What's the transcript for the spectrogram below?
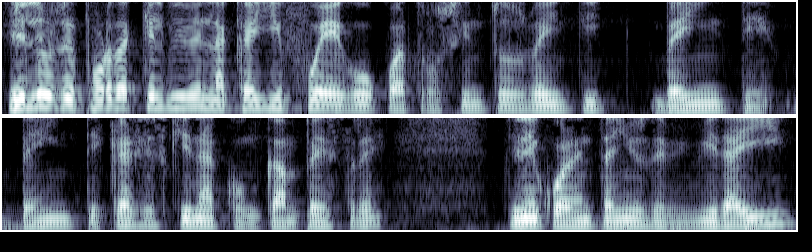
él nos reporta que él vive en la calle Fuego 420, 20, 20, casi esquina con Campestre tiene 40 años de vivir ahí,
